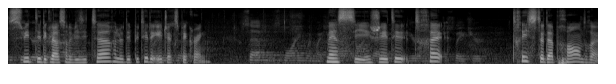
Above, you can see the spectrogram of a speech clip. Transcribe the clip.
Suite des déclarations de visiteurs, le député de Ajax Pickering. Merci. J'ai été très triste d'apprendre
